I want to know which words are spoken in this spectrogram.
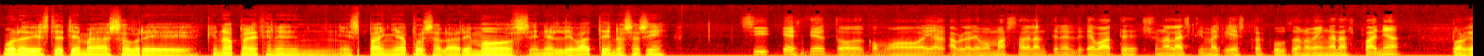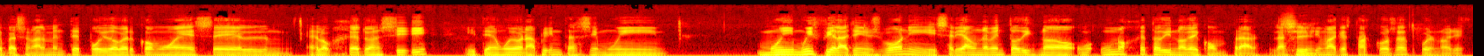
Bueno, de este tema sobre que no aparecen en España, pues hablaremos en el debate, ¿no es así? Sí, es cierto, como hablaremos más adelante en el debate, es una lástima que estos productos no vengan a España, porque personalmente he podido ver cómo es el, objeto en sí y tiene muy buena pinta, así muy muy muy fiel a James Bond y sería un evento digno, un objeto digno de comprar. Lástima que estas cosas pues no llegan.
